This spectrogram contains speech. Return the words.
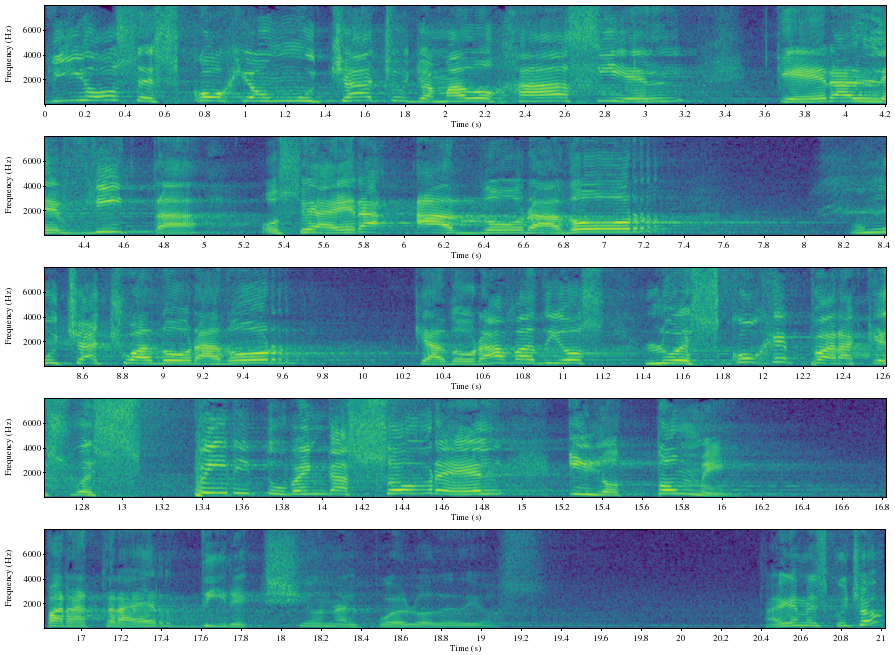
Dios escoge a un muchacho llamado Jaasiel, que era levita, o sea, era adorador, un muchacho adorador que adoraba a Dios, lo escoge para que su espíritu venga sobre él y lo tome para traer dirección al pueblo de Dios. ¿Alguien me escuchó?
